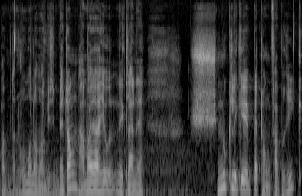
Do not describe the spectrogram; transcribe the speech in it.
Komm, dann holen wir noch mal ein bisschen Beton. Haben wir ja hier unten eine kleine schnucklige Betonfabrik.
